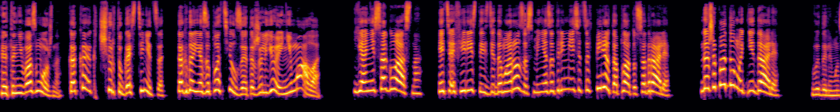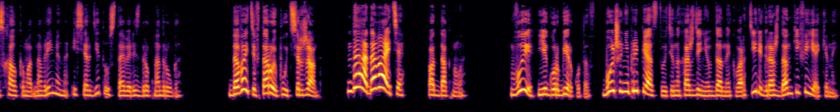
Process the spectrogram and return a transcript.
Это невозможно. Какая к черту гостиница, когда я заплатил за это жилье и немало? Я не согласна. Эти аферисты из Деда Мороза с меня за три месяца вперед оплату содрали. Даже подумать не дали. Выдали мы с Халком одновременно и сердито уставились друг на друга. «Давайте второй путь, сержант!» «Да, давайте!» — поддакнула. «Вы, Егор Беркутов, больше не препятствуете нахождению в данной квартире гражданки Фиякиной.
